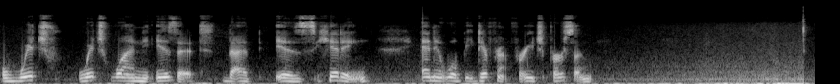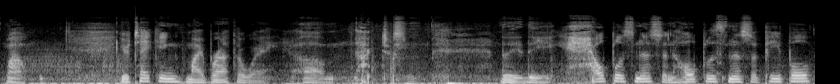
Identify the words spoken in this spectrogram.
which which one is it that is hitting, and it will be different for each person. Wow, you're taking my breath away. Um, I just the the helplessness and hopelessness of people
